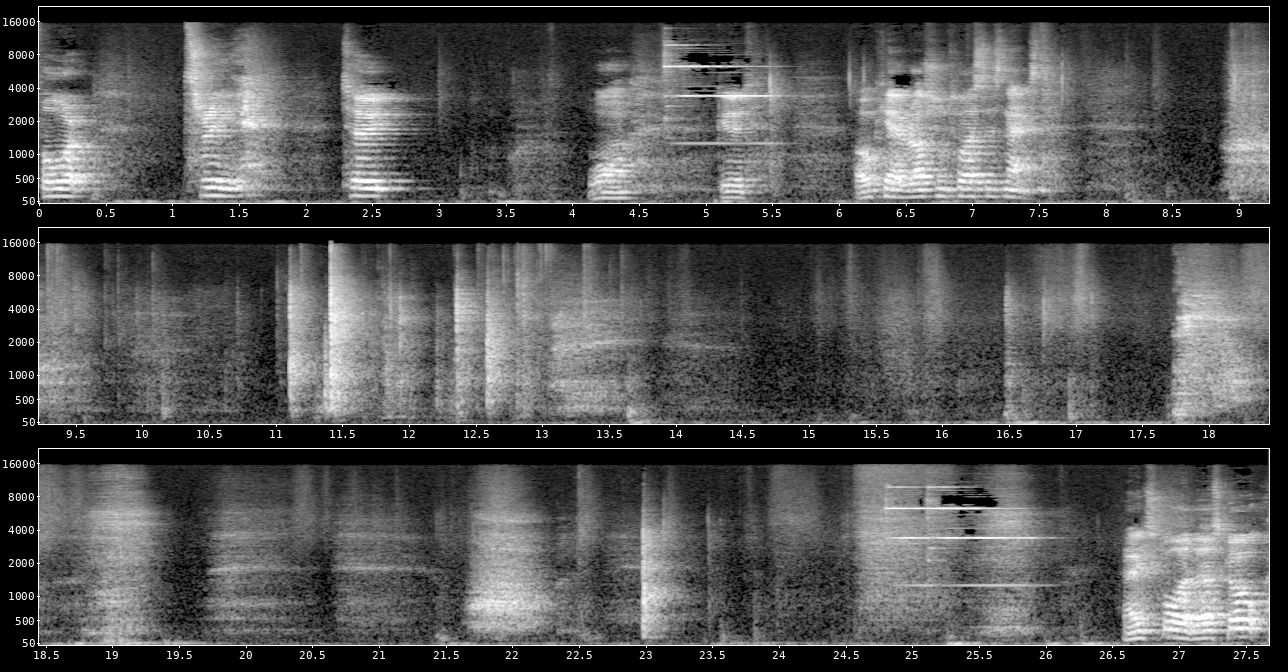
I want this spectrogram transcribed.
four, three, two, one. Good. Okay, Russian twist is next. Right squad, let's go.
